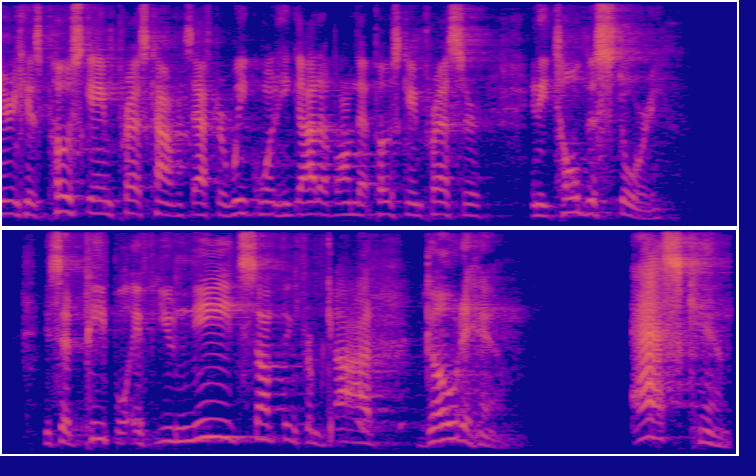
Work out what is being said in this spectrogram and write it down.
during his post-game press conference after week one, he got up on that post-game presser and he told this story. He said, People, if you need something from God, go to him. Ask him.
